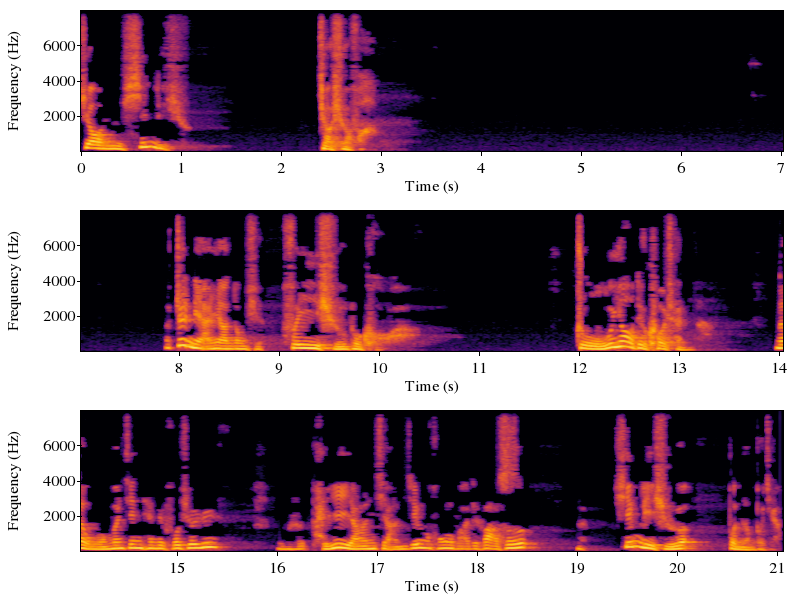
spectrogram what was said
教育心理学、教学法，这两样东西非学不可啊。主要的课程啊，那我们今天的佛学院，我们是培养讲经弘法的法师，心理学不能不讲。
